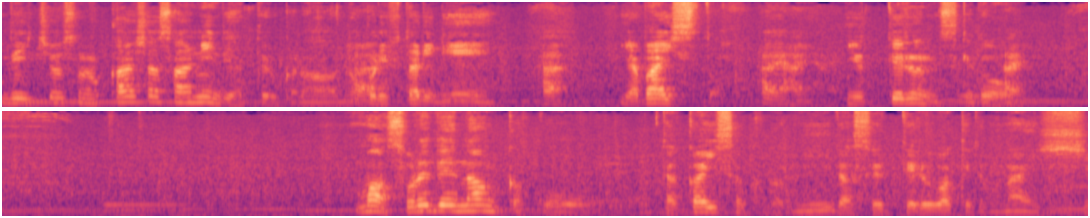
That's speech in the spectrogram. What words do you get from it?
で一応その会社3人でやってるから残り2人には「やばいっす」と言ってるんですけど、はい。まあそれでなんかこう打開策が見出せてるわけでもないし、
